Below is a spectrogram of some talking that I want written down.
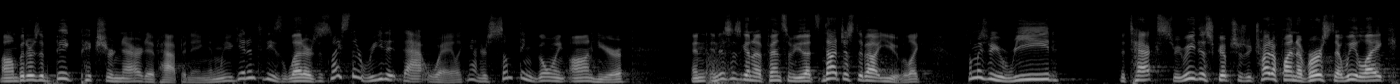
Um, but there's a big picture narrative happening. And when you get into these letters, it's nice to read it that way. Like, man, there's something going on here. And, and this is going to offend some of you. That's not just about you. Like, sometimes we read the text, we read the scriptures, we try to find a verse that we like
